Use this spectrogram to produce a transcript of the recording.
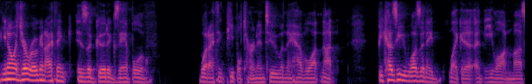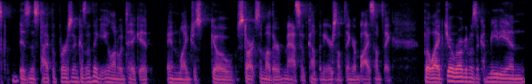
you know what Joe Rogan I think is a good example of what I think people turn into when they have a lot not because he wasn't a like a, an Elon Musk business type of person because I think Elon would take it and like just go start some other massive company or something or buy something. But like Joe Rogan was a comedian,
